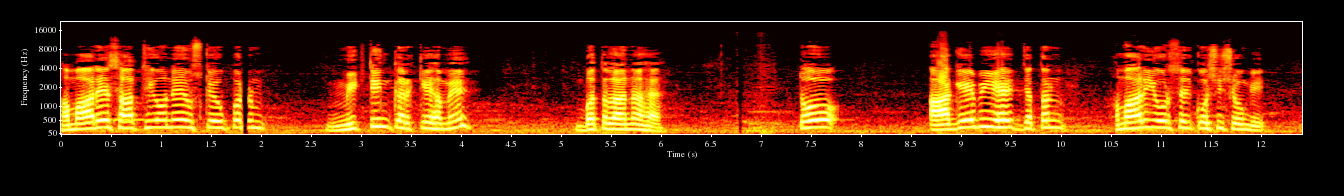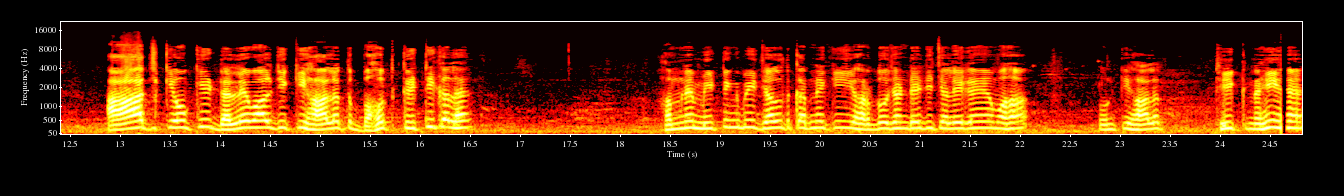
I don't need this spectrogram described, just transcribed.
हमारे साथियों ने उसके ऊपर मीटिंग करके हमें बतलाना है। तो आगे भी यह जतन हमारी ओर से कोशिश होंगी। आज क्योंकि डल्लेवाल जी की हालत बहुत क्रिटिकल है, हमने मीटिंग भी जल्द करने की, हरदो झंडे जी चले गए हैं वहाँ, उनकी हालत ठीक नहीं है।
